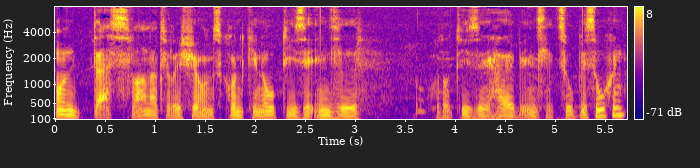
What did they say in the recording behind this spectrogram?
Und das war natürlich für uns Grund genug, diese Insel oder diese Halbinsel zu besuchen.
